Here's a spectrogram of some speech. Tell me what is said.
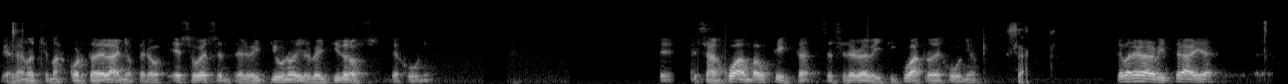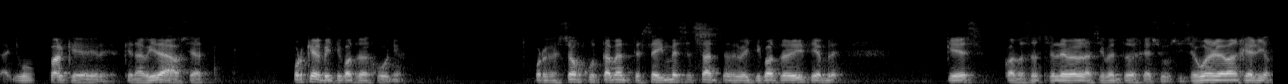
es la noche más corta del año, pero eso es entre el 21 y el 22 de junio. San Juan Bautista se celebra el 24 de junio, Exacto. de manera arbitraria, igual que, que Navidad, o sea, ¿por qué el 24 de junio? Porque son justamente seis meses antes del 24 de diciembre, que es cuando se celebra el nacimiento de Jesús. Y según el Evangelio,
